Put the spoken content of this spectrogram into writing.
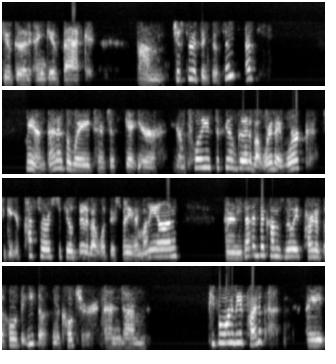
do good, and give back um, just through its existence. That's man, that is a way to just get your your employees to feel good about where they work, to get your customers to feel good about what they're spending their money on, and that becomes really part of the whole the ethos and the culture. And um, people want to be a part of that. I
